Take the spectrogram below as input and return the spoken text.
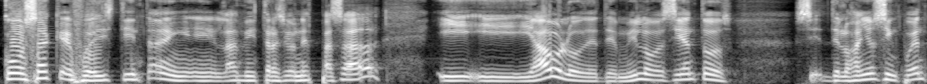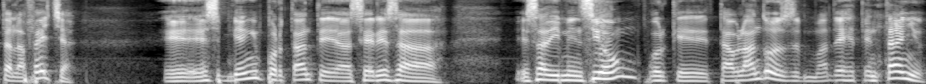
cosa que fue distinta en, las administraciones pasadas y, hablo desde 1900, de los años 50 a la fecha. Eh, es bien importante hacer esa, esa dimensión porque está hablando de más de 70 años.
